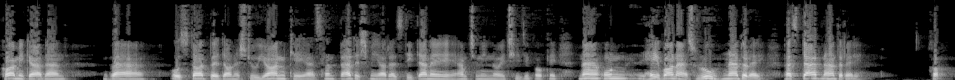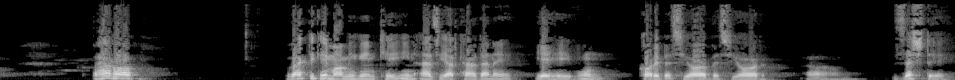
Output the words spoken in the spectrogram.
کار می‌کردند و استاد به دانشجویان که اصلا بعدش میاد از دیدن همچنین نوع چیزی گفت که نه اون حیوان است روح نداره پس درد نداره. خب به هر حال وقتی که ما میگیم که این اذیت کردن یه حیوان کار بسیار بسیار زشته.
